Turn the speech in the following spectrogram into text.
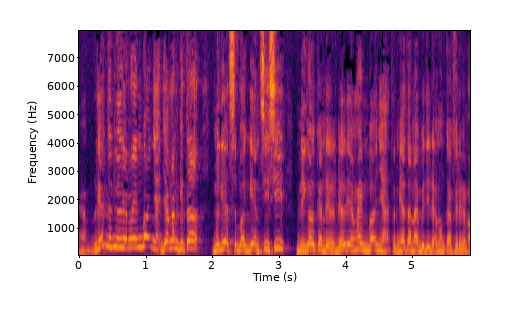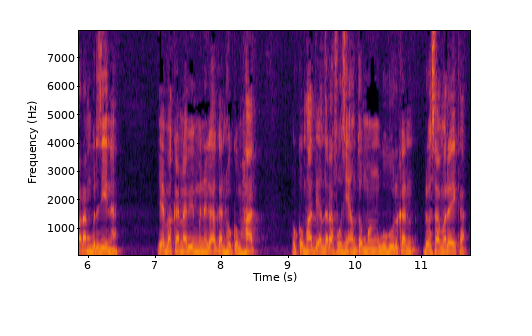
Ya. Lihat dalil yang lain banyak. Jangan kita melihat sebagian sisi meninggalkan dalil. Dalil yang lain banyak. Ternyata Nabi tidak mengkafirkan orang berzina. Ya bahkan Nabi menegakkan hukum had. Hukum had di antara fungsinya untuk menggugurkan dosa mereka.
